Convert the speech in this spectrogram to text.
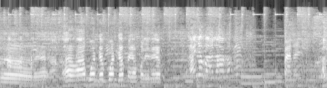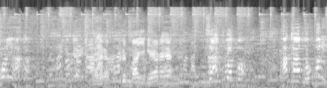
เออนะฮะเอาเอามวนครับมวนครับนะครับมาเลยนะครับขายยาบาลาครับนี่แปดเลยอันว่ายังหักอะเอาละครับขึ้นมาอีกแล้วนะฮะสามชวนบอกหักคาผมว่านี่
